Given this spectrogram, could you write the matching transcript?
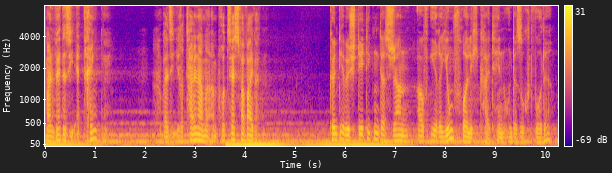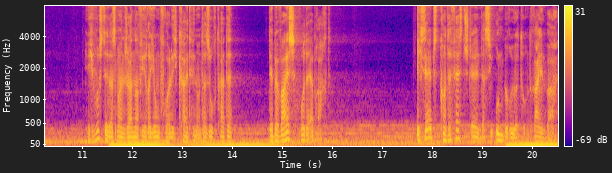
Man werde sie ertränken, weil sie ihre Teilnahme am Prozess verweigerten. Könnt ihr bestätigen, dass Jeanne auf ihre Jungfräulichkeit hin untersucht wurde? Ich wusste, dass man Jeanne auf ihre Jungfräulichkeit hin untersucht hatte. Der Beweis wurde erbracht. Ich selbst konnte feststellen, dass sie unberührt und rein war.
